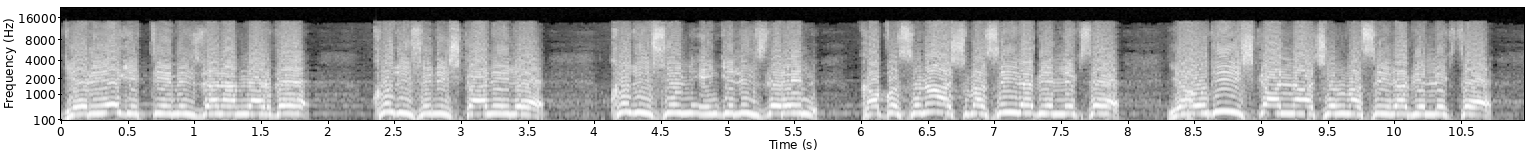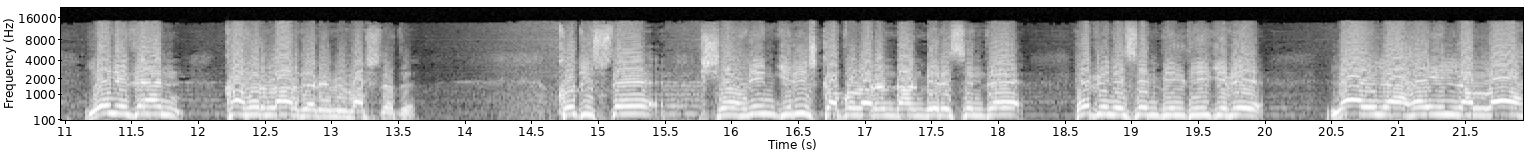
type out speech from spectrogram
geriye gittiğimiz dönemlerde Kudüs'ün işgaliyle Kudüs'ün İngilizlerin kapısını açmasıyla birlikte Yahudi işgaline açılmasıyla birlikte yeniden kahırlar dönemi başladı. Kudüs'te şehrin giriş kapılarından birisinde hepinizin bildiği gibi La ilahe illallah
